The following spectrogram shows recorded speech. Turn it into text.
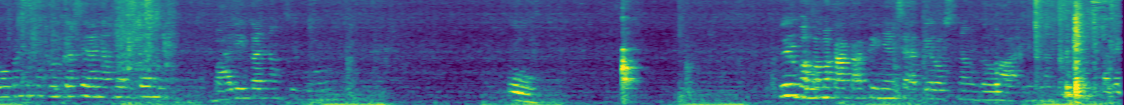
Oo, kasi pupunta sila ng Hong Kong. Balikan lang siguro. Oo. Pero baka makaka-attend yan si Ate Rose ng gawain lang. Pare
